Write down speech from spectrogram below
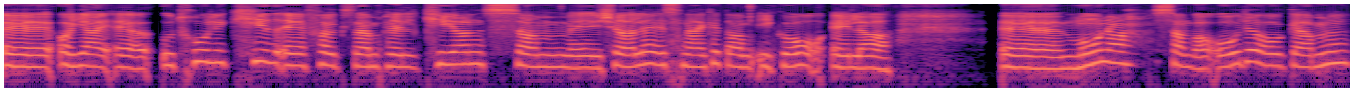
øh, og jeg er utrolig ked af for eksempel Kion, som øh, Jolle snakket om i går, eller øh, Mona, som var 8 år gammel.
